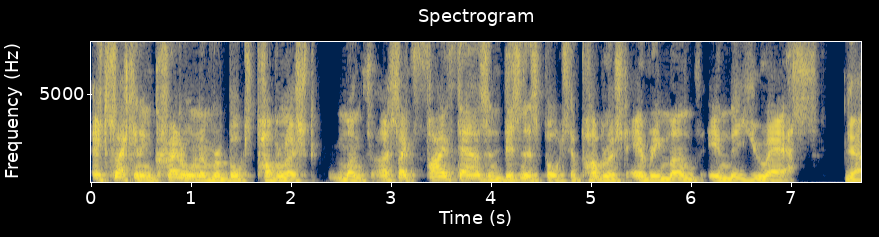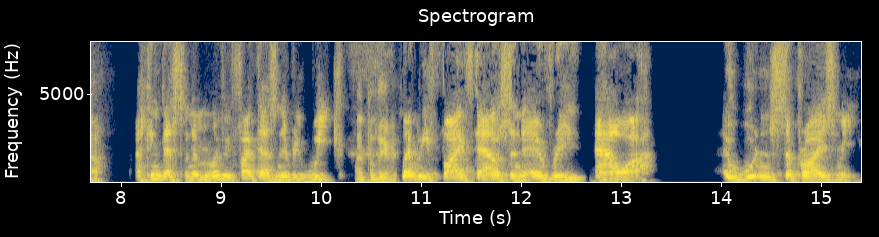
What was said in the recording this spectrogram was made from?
it's like an incredible number of books published month. It's like 5,000 business books are published every month in the US. Yeah. I think that's the number. Maybe 5,000 every week. I believe it. Maybe 5,000 every hour. It wouldn't surprise me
